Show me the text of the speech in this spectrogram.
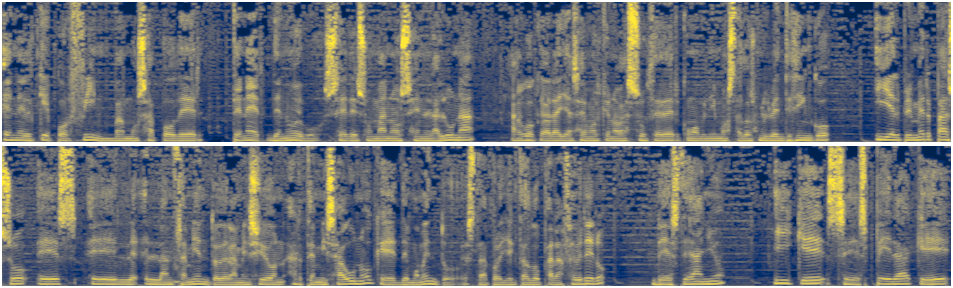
en el que por fin vamos a poder tener de nuevo seres humanos en la Luna, algo que ahora ya sabemos que no va a suceder como venimos hasta 2025, y el primer paso es el lanzamiento de la misión Artemisa 1, que de momento está proyectado para febrero de este año y que se espera que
